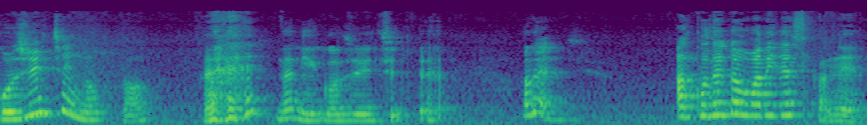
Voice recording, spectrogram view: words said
51になった？え？何51って？あれ？あこれで終わりですかね。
